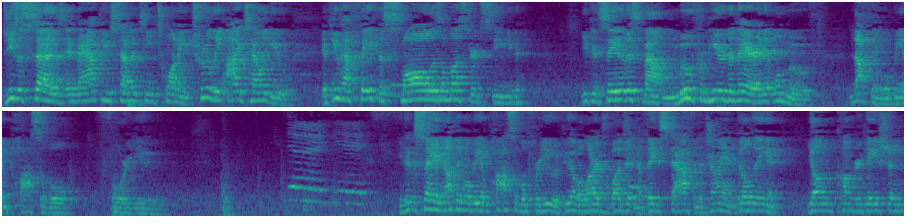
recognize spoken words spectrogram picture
Jesus says in Matthew 17 20, Truly I tell you, if you have faith as small as a mustard seed, you can say to this mountain, Move from here to there, and it will move. Nothing will be impossible for you. He didn't say nothing will be impossible for you if you have a large budget and a big staff and a giant building and young congregation.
